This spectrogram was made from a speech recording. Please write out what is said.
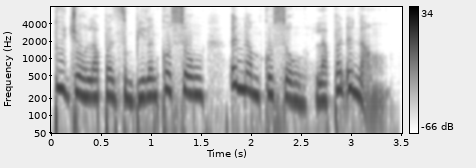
7890 6086.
